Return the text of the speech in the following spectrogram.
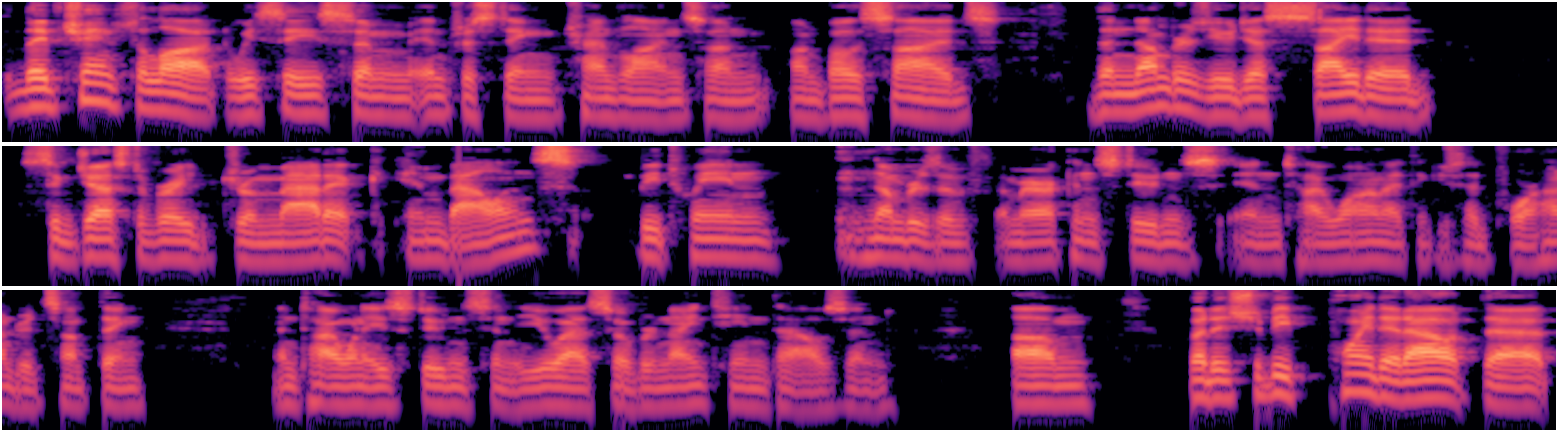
They've changed a lot. We see some interesting trend lines on, on both sides. The numbers you just cited suggest a very dramatic imbalance between numbers of American students in Taiwan. I think you said 400 something, and Taiwanese students in the US over 19,000. Um, but it should be pointed out that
